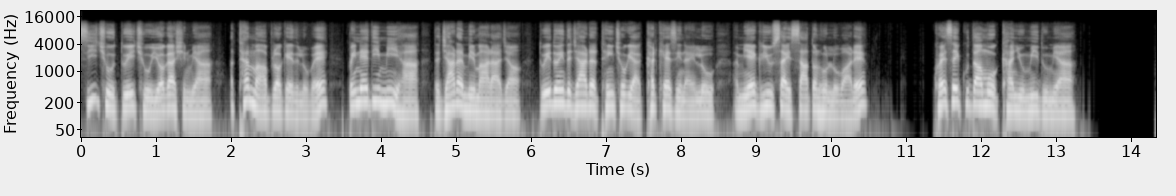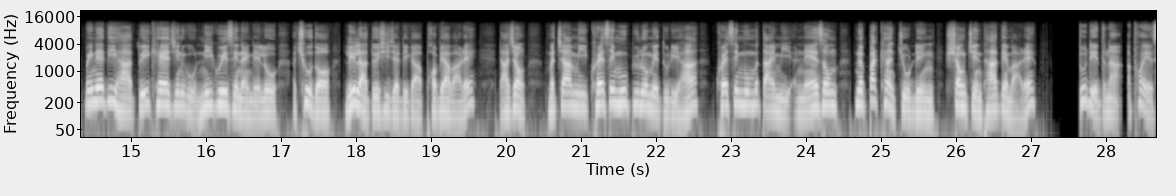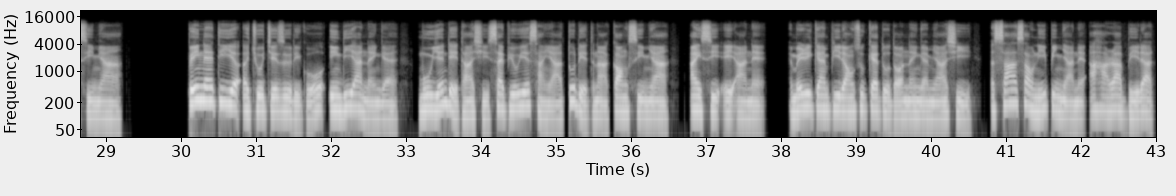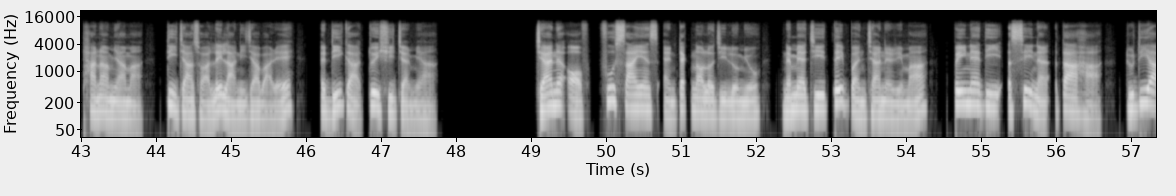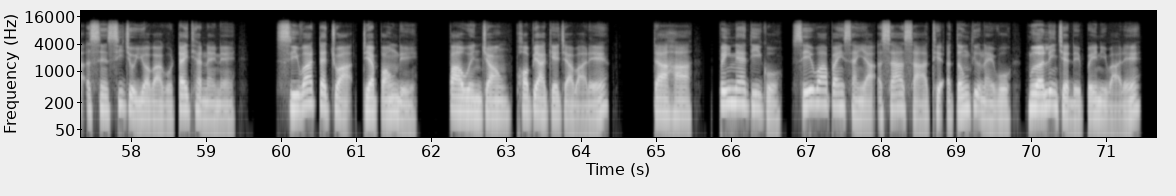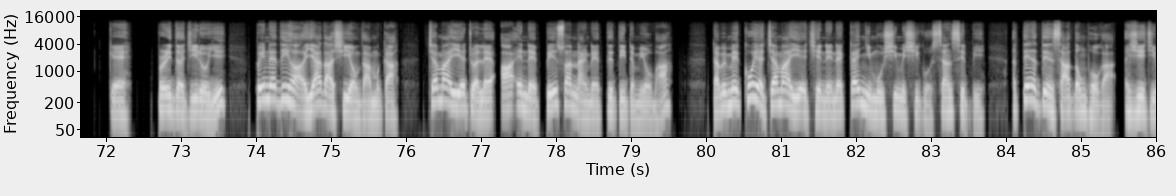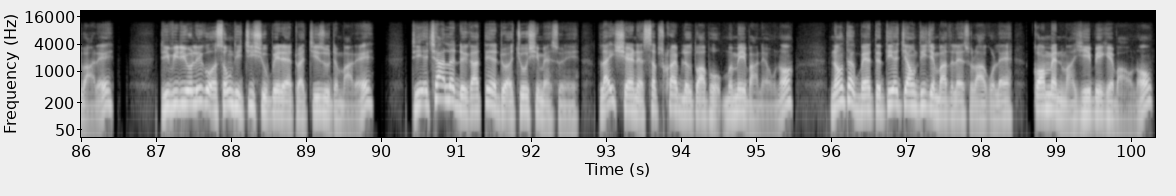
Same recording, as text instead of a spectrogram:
စီးချိုသွေးချိုယောဂရှင်များအထက်မှာအပလော့ခဲ့တယ်လို့ပဲ ပိနေသည့်မိဟာတကြားတဲ့မြင်မာတာကြောင့်သွေးသွင်းတကြားတဲ့ထိန်းချုပ်ရခတ်ခဲစေနိုင်လို့အမြဲဂရုစိုက်စားသွန်းဖို့လိုပါတယ်ခွဲစိတ်ကုသမှုခံယူမိသူများပိနေသည့်ဟာသွေးခဲခြင်းကိုနှီးကွေးစေနိုင်တယ်လို့အချို့သောလေးလာသွေးရှိချက်တွေကဖော်ပြပါတယ်ဒါကြောင့်မကြာမီခွဲစိတ်မှုပြုလုပ်မဲ့သူတွေဟာခွဲစိတ်မှုမတိုင်မီအ ਨੇ ဆုံးနှစ်ပတ်ခန့်ကြိုတင်ရှောင်ကျဉ်ထားတင်ပါတယ်သုတေသနအဖွဲ့အစည်းများပိန်းနေတီရဲ့အချိုးကျေးဇူးတွေကိုအိန္ဒိယနိုင်ငံ မူရင်းဒေသရှိစိုက်ပျိုးရေးဆိုင်ရာသုတေသနကောင်စီများ ICAR နဲ့အမေရိကန်ပြည်ထောင်စုကဲ့သို့သောနိုင်ငံများရှိ အစားအစာနည်းပညာနဲ့အာဟာရဗေဒဌာနများမှတိကျစွာလေ့လာနေကြပါတယ်။အဓိကတွေ့ရှိချက်များ Journal of Food Science and Technology လိုမျိုးနာမည်ကြီးသိပ္ပံ journal တွေမှာပိန်းနေသည့်အစိနံအသားဟာဒုတိယအဆင့်စီချိုယောဂါကိုတိုက်ဖြတ်နိုင်တဲ့စီဝတက်ကြွဓာတ်ပေါင်းတွေ ပါဝင်ကြောင်းဖော်ပြခဲ့ကြပါတယ်။ဒါဟာပိန်းနေသည့်ကိုဆေးဝါးပိုင်းဆိုင်ရာအစားအစာအဖြစ်အသုံးပြုနိုင်ဖို့မျှော်လင့်ချက်တွေပေးနေပါတယ်။ကဲပရိသတ်ကြီးတို့ရေပိနေသည့်ဟာအရသာရှိအောင်သာမကကျမ်းမာရေးအတွက်လည်းအားအင်းနဲ့ပေးစွမ်းနိုင်တဲ့သစ်တီတစ်မျိုးပါဒါပေမဲ့ကိုယ့်ရဲ့ကျမ်းမာရေးအခြေအနေနဲ့ကိုက်ညီမှုရှိမရှိကိုစမ်းစစ်ပြီးအသင့်အသင့်စားသုံးဖို့ကအရေးကြီးပါတယ်ဒီဗီဒီယိုလေးကိုအဆုံးထိကြည့်ရှုပေးတဲ့အတွက်ကျေးဇူးတင်ပါတယ် ဒီအချက်အလက်တွေကတင့်အတွက်အကျိုးရှိမယ်ဆိုရင် like share နဲ့ subscribe လုပ်သွားဖို့မမေ့ပါနဲ့အောင်နော်နောက်ထပ်ပဲတတိအကြောင်းသိချင်ပါတယ်လဲဆိုတာကိုလည်း comment မှာရေးပေးခဲ့ပါအောင်နော်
